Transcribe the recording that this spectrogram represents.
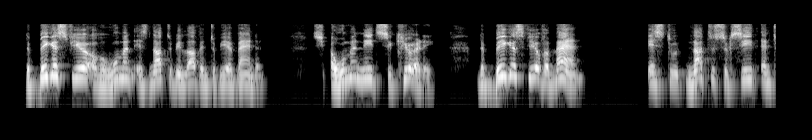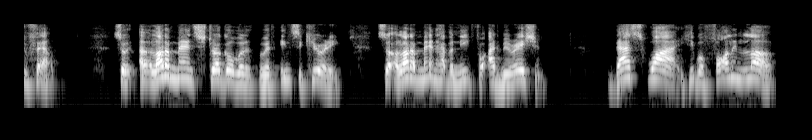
The biggest fear of a woman is not to be loved and to be abandoned a woman needs security. The biggest fear of a man is to not to succeed and to fail. So a lot of men struggle with, with insecurity. So a lot of men have a need for admiration. That's why he will fall in love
